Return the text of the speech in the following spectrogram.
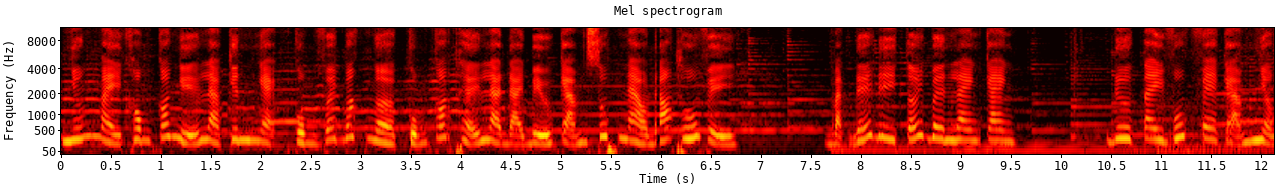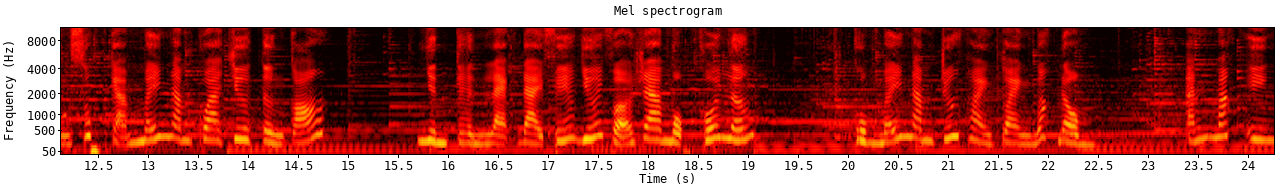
Nhướng mày không có nghĩa là kinh ngạc cùng với bất ngờ cũng có thể là đại biểu cảm xúc nào đó thú vị. Bạch đế đi tới bên lan can. Đưa tay vuốt ve cảm nhận xúc cảm mấy năm qua chưa từng có. Nhìn kình lạc đài phía dưới vỡ ra một khối lớn. Cùng mấy năm trước hoàn toàn bất đồng ánh mắt yên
